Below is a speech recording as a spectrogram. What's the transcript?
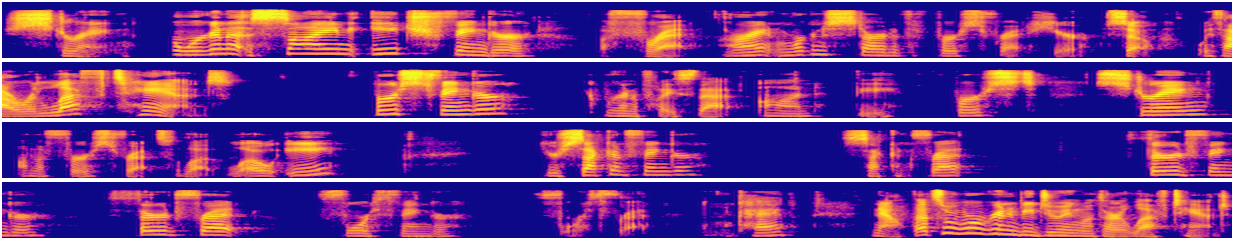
string. We're gonna assign each finger a fret, all right? And we're gonna start at the first fret here. So with our left hand, first finger, we're gonna place that on the first string on the first fret. So let low E, your second finger, second fret, third finger, third fret, fourth finger, fourth fret, okay? Now, that's what we're gonna be doing with our left hand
